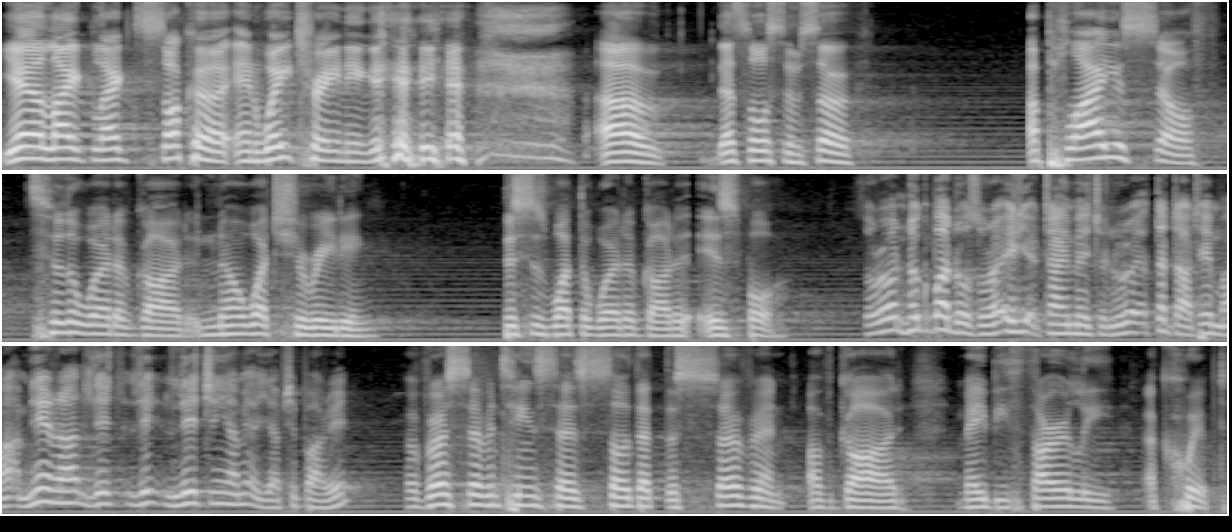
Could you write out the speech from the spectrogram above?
Yeah, like like soccer and weight training. yeah. Um, that's awesome. So apply yourself to the Word of God. Know what you're reading. This is what the Word of God is for. ဆိုတော့နှုတ်ကပတ်တော်ဆိုတော့အဲ့ဒီအတိုင်းပဲကျွန်တော်တို့အသက်တာထဲမှာအမြဲတမ်းလေ့လေ့လေ့ကျင့်ရမယ့်အရာဖြစ်ပါတယ် But verse 17 says, So that the servant of God may be thoroughly equipped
